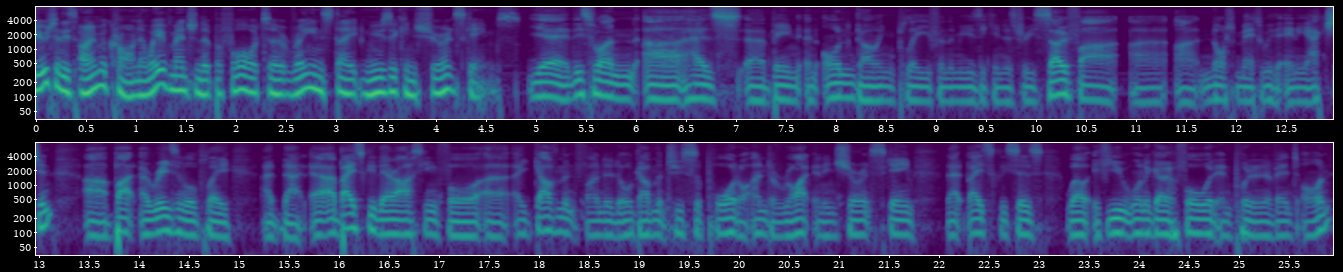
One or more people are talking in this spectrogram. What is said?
due to this Omicron, and we've mentioned it before, to reinstate music insurance schemes. Yeah, this one uh, has uh, been an ongoing plea from the music industry. So far, uh, uh, not met with any action, uh, but a reasonable plea at that. Uh, basically, they're asking for uh, a government funded or government to support or underwrite an insurance scheme that basically says, well, if you want to go forward and put an event on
